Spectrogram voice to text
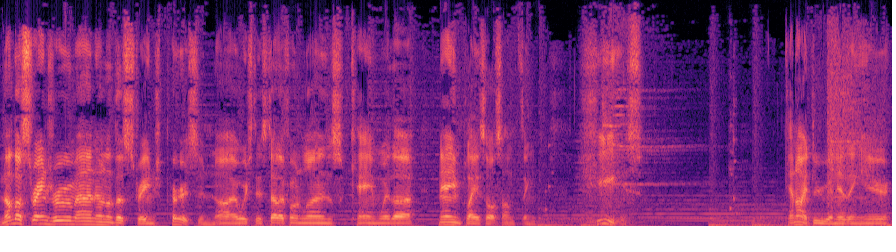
Another strange room and another strange person. I wish these telephone lines came with a nameplate or something. Jeez. Can I do anything here?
